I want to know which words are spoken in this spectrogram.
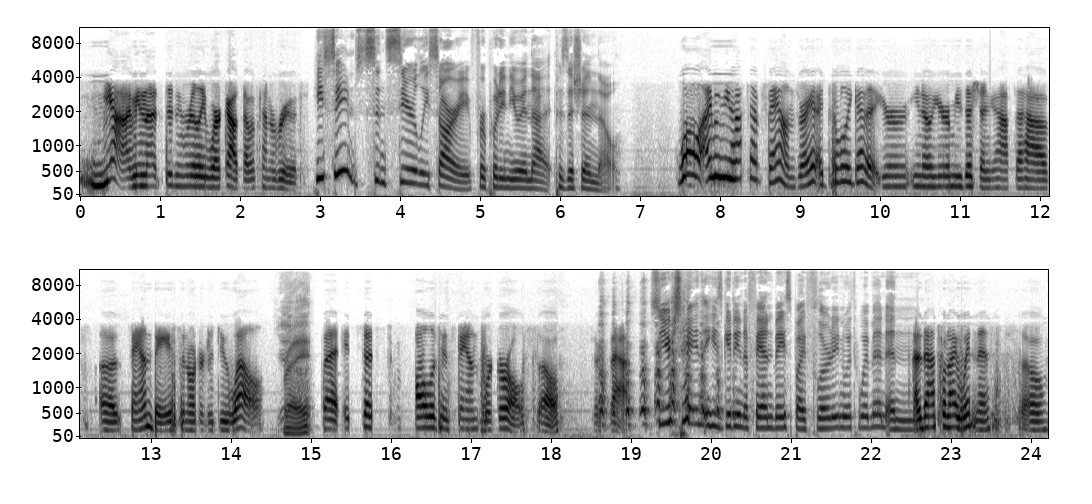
Yeah. I mean, that didn't really work out. That was kind of rude. He seemed sincerely sorry for putting you in that position, though. Well, I mean, you have to have fans, right? I totally get it. You're, you know, you're a musician. You have to have a fan base in order to do well. Right? But it's just all of his fans were girls, so there's that. So you're saying that he's getting a fan base by flirting with women and Uh, That's what I witnessed. So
